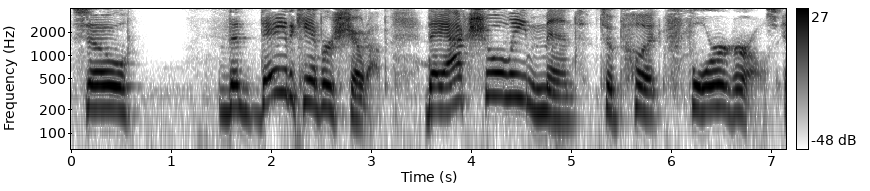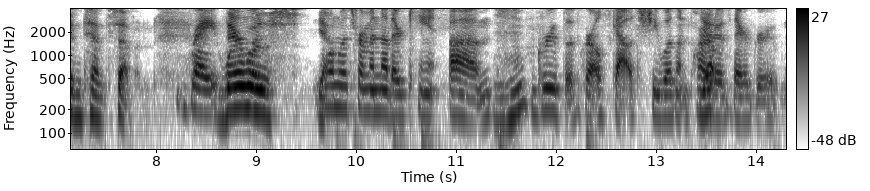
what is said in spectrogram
So the day the campers showed up, they actually meant to put four girls in tent seven. Right. There one was, yeah. Mm-hmm. one was from another camp, um, group of Girl Scouts. She wasn't part Yep. of their group.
